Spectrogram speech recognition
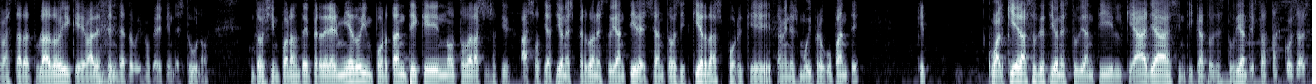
va a estar a tu lado y que va a defender lo mismo que defiendes tú, ¿no? Entonces, importante perder el miedo, importante que no todas las asociaciones, perdón, estudiantiles sean todas de izquierdas, porque también es muy preocupante que cualquier asociación estudiantil que haya, sindicatos de estudiantes, todas estas cosas,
